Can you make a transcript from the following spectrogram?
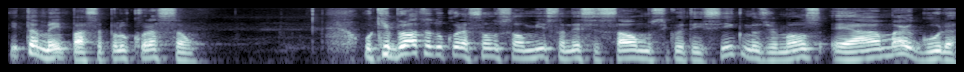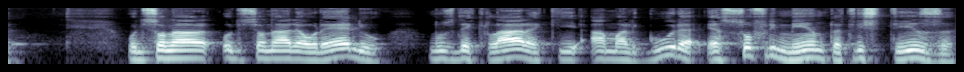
e também passa pelo coração. O que brota do coração do salmista nesse Salmo 55, meus irmãos, é a amargura. O dicionário, o dicionário Aurélio nos declara que a amargura é sofrimento, é tristeza,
